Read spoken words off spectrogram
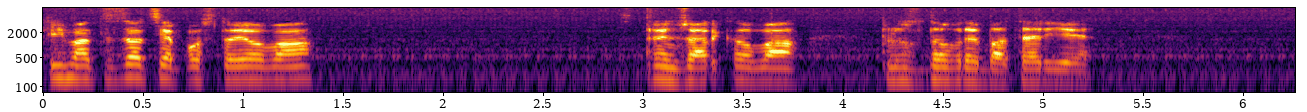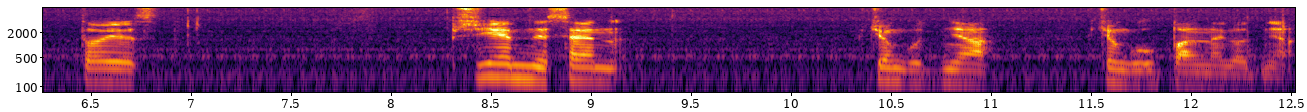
klimatyzacja postojowa sprężarkowa plus dobre baterie to jest przyjemny sen w ciągu dnia w ciągu upalnego dnia.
